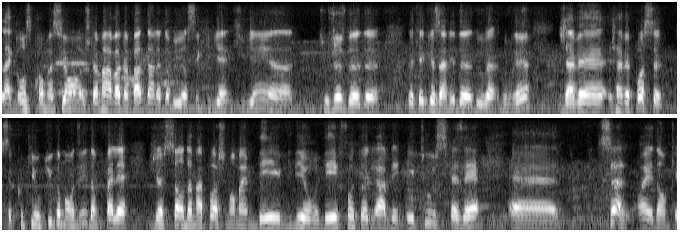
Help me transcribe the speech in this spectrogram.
la, grosse promotion, justement, avant de me battre dans la WRC qui vient, qui vient euh, tout juste de, quelques années d'ouvrir, j'avais, j'avais pas ce, coup de pied au cul, comme on dit, donc il fallait je sors de ma poche moi-même des vidéos, des photographes, et tout se faisait euh, seul. donc,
